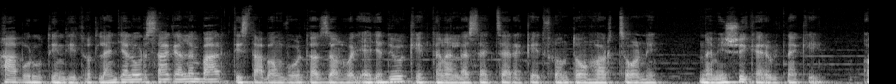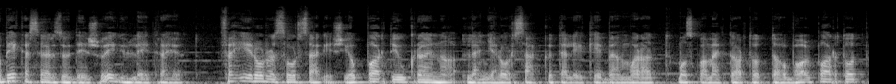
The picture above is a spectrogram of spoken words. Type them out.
Háborút indított Lengyelország ellen, bár tisztában volt azzal, hogy egyedül képtelen lesz egyszerre két fronton harcolni. Nem is sikerült neki. A békeszerződés végül létrejött. Fehér Oroszország és jobbparti Ukrajna Lengyelország kötelékében maradt. Moszkva megtartotta a balpartot,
